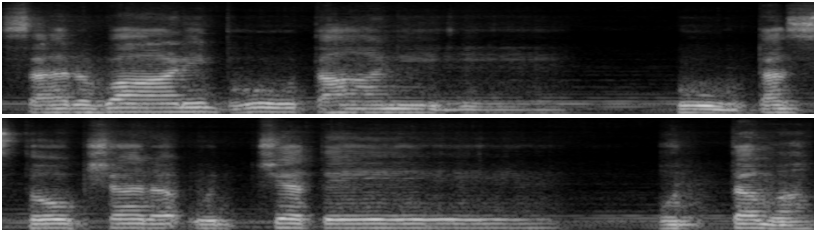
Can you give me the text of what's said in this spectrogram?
सर्वाणि भूतानि। कूटस्थोऽक्षर उच्यते। उत्तमः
